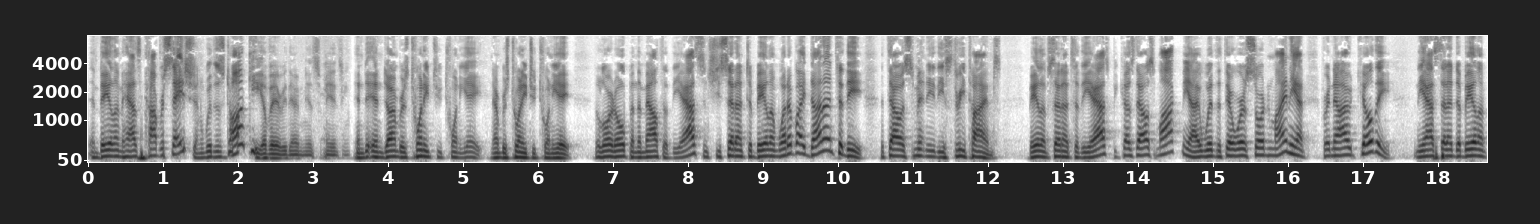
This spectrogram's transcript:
And Balaam has conversation with his donkey of everything. It's amazing. And in Numbers 22, 28, Numbers 22, 28, the Lord opened the mouth of the ass and she said unto Balaam, what have I done unto thee that thou hast smitten me these three times? Balaam said unto the ass, because thou hast mocked me, I would that there were a sword in mine hand, for now I would kill thee. And the ass said unto Balaam,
